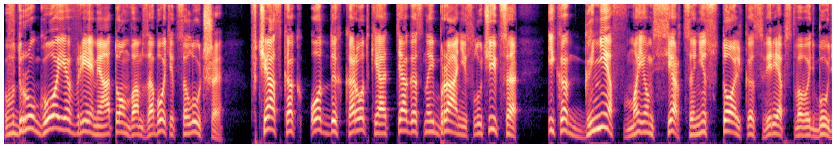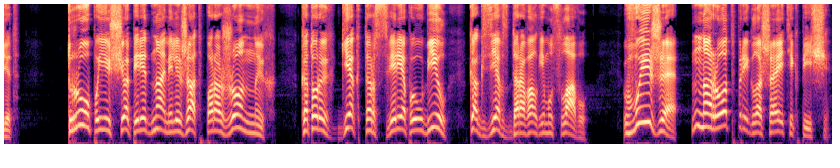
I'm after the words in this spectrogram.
в другое время о том вам заботиться лучше, в час, как отдых короткий от тягостной брани случится, и как гнев в моем сердце не столько свирепствовать будет. Трупы еще перед нами лежат пораженных, которых Гектор свирепо убил, как Зевс даровал ему славу. Вы же народ приглашаете к пище.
